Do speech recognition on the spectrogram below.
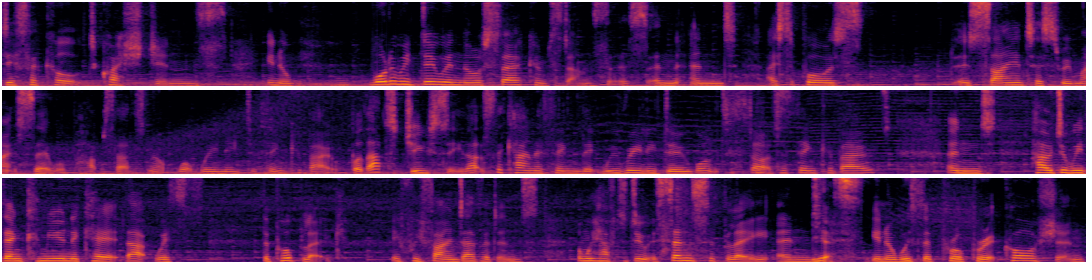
difficult questions. You know, what do we do in those circumstances? And, and I suppose as scientists we might say, well perhaps that's not what we need to think about. But that's juicy, that's the kind of thing that we really do want to start yes. to think about. And how do we then communicate that with the public if we find evidence? And we have to do it sensibly and yes. you know, with appropriate caution.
